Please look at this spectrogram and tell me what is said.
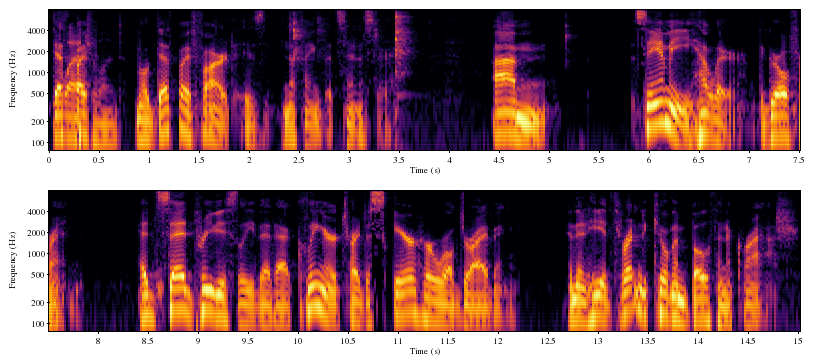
Death Flatulent. by well, death by fart is nothing but sinister. Um, Sammy Heller, the girlfriend, had said previously that uh, Klinger tried to scare her while driving, and that he had threatened to kill them both in a crash.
